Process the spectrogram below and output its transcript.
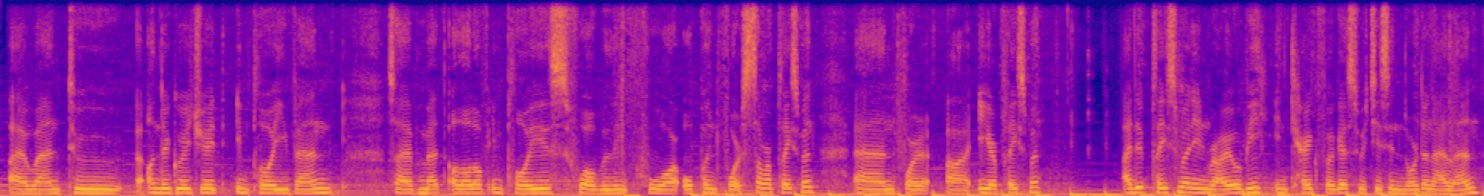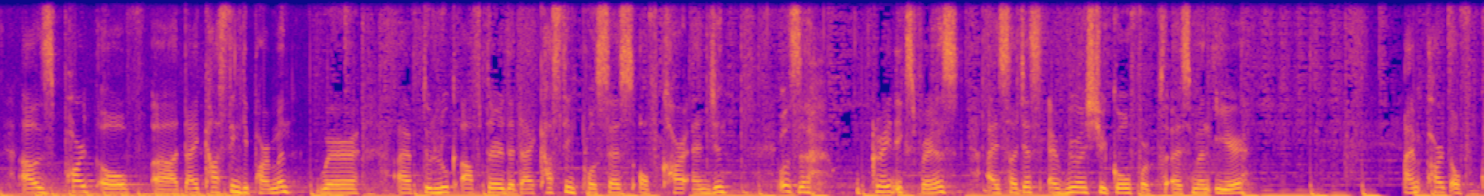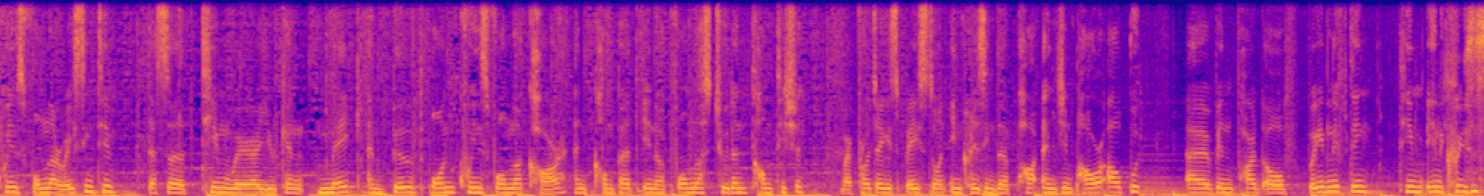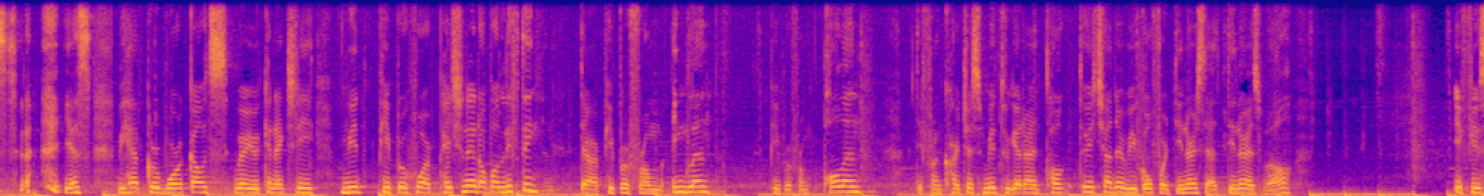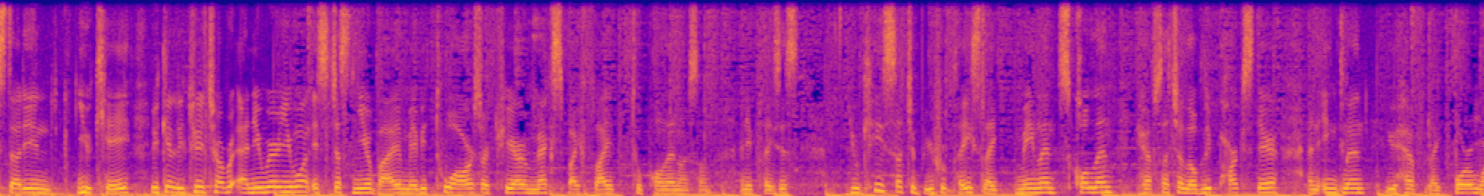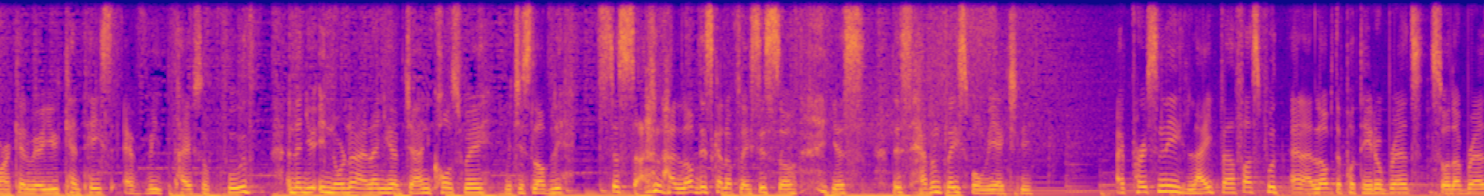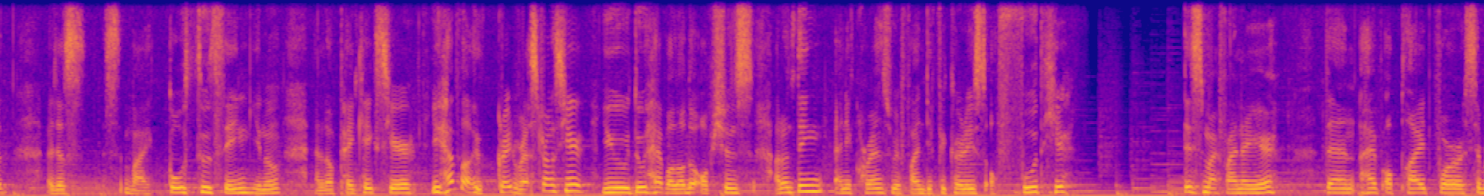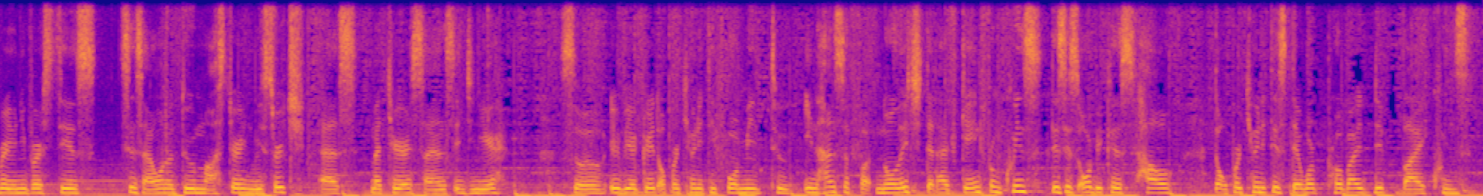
I went to an undergraduate employee event. So I've met a lot of employees who are willing, who are open for summer placement and for uh, year placement. I did placement in Ryobi in Carrickfergus, which is in Northern Ireland. I was part of a die casting department where I have to look after the die casting process of car engine. It was a great experience. I suggest everyone should go for placement year. I'm part of Queen's Formula Racing Team. That's a team where you can make and build on Queen's Formula car and compete in a Formula student competition. My project is based on increasing the engine power output. I've been part of weightlifting team in Queens. yes, we have group workouts where you can actually meet people who are passionate about lifting. There are people from England, people from Poland, different cultures meet together and talk to each other. We go for dinners at dinner as well. If you study in UK, you can literally travel anywhere you want. It's just nearby, maybe two hours or three hours max by flight to Poland or some any places. UK is such a beautiful place, like mainland Scotland, you have such a lovely parks there, and England, you have like Borough Market where you can taste every types of food. And then you in Northern Ireland, you have Giant Causeway, which is lovely. It's just, I love this kind of places, so yes, this heaven place for me actually. I personally like Belfast food and I love the potato bread, soda bread. I just, it's my go-to thing, you know. I love pancakes here. You have a great restaurants here. You do have a lot of options. I don't think any Koreans will find difficulties of food here. This is my final year. Then I have applied for several universities since I want to do master in research as material science engineer. So it'll be a great opportunity for me to enhance the knowledge that I've gained from Queen's. This is all because how the opportunities that were provided by Queen's.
